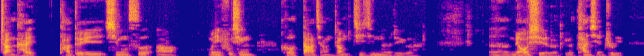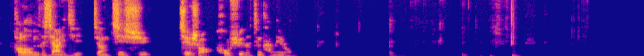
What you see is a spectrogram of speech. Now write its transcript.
展开。他对西蒙斯啊，文艺复兴和大奖章基金的这个呃描写的这个探险之旅。好了，我们在下一集将继续介绍后续的精彩内容。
